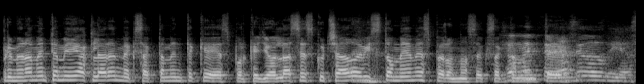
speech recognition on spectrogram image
primeramente a mí aclárenme exactamente qué es, porque yo las he escuchado, he visto memes, pero no sé exactamente. hace dos días.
